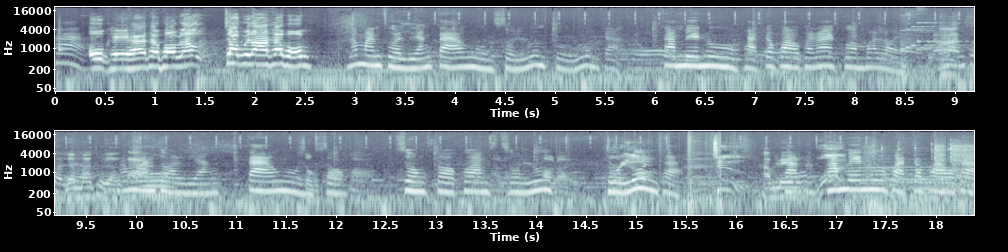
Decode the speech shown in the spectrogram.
ค่ะ โอเคฮะ ถ้าพร้อมแล้วจับเวลาครับผม น้ำมันถั่วเหลืองตาองุ่นส่วนรุ่นสู่รุ่นจ้ะ ทำเมนูผัดกะเพราก็ได้ความอร่อย น้ำมันถั่วเหลือง น้ำมันถั่วเหลืองน้ำมันถั่วเหลืองตาองุ่นส่งต่อส่งความส่งต่อความส่วนรุ่นอร่อยสู่รุ่นค่ะทำเมผัดนูทำเมนูผัดกะเพราค่ะ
